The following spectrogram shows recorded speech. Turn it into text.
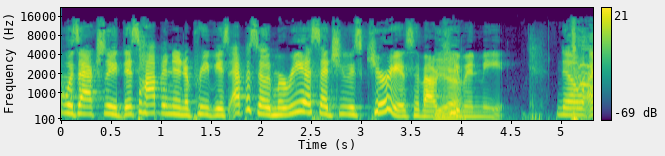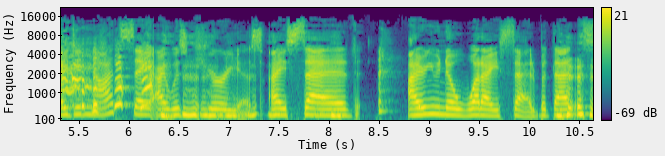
was actually, this happened in a previous episode. Maria said she was curious about Yeah. human meat. No, I did not say I was curious. I said I don't even know what I said, but that's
